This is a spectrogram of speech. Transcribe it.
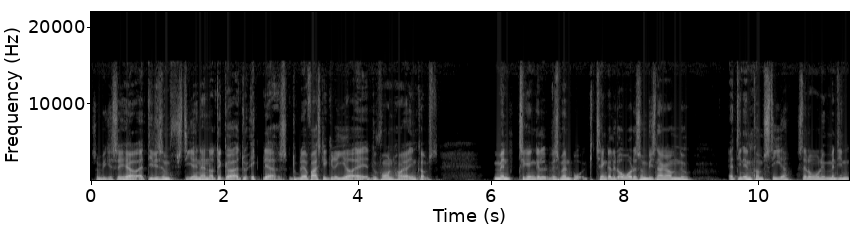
Som vi kan se her, at de ligesom stiger hinanden. Og det gør, at du ikke bliver, du bliver faktisk ikke rigere af, at du får en højere indkomst. Men til gengæld, hvis man tænker lidt over det, som vi snakker om nu, at din indkomst stiger stille og roligt, men din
